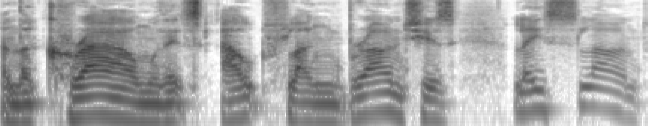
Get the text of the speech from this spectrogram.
and the crown with its outflung branches lay slant.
